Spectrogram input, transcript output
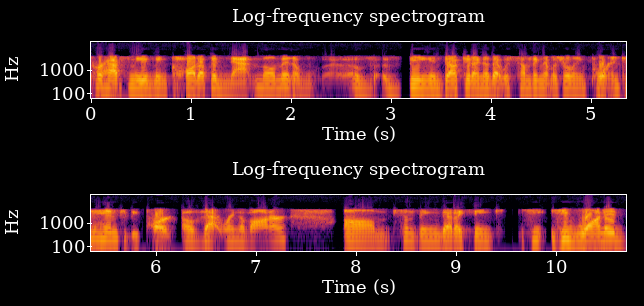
perhaps may have been caught up in that moment of, of of being inducted. I know that was something that was really important to him to be part of that Ring of Honor. Um, something that I think he he wanted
